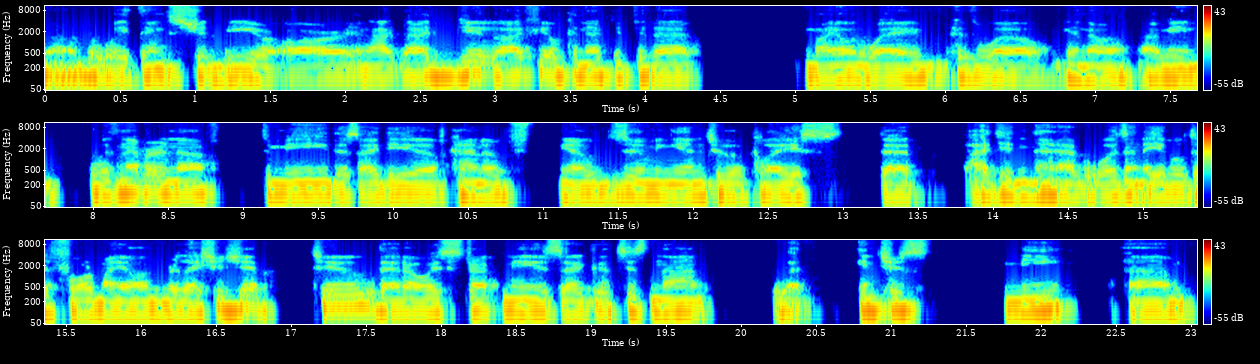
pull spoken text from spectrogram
know, the way things should be or are. And I I do I feel connected to that in my own way as well. You know, I mean, it was never enough to me. This idea of kind of you know zooming into a place that I didn't have wasn't able to form my own relationship to. That always struck me as like that's just not what interests me. Um,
